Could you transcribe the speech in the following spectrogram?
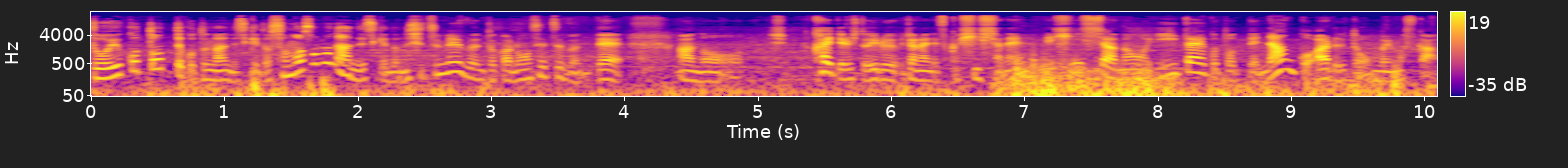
どういうことってことなんですけどそもそもなんですけどね説明文とか論説文ってあの書いてる人いるじゃないですか筆者ね。で筆者の言いたいことって何個あると思いますか？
